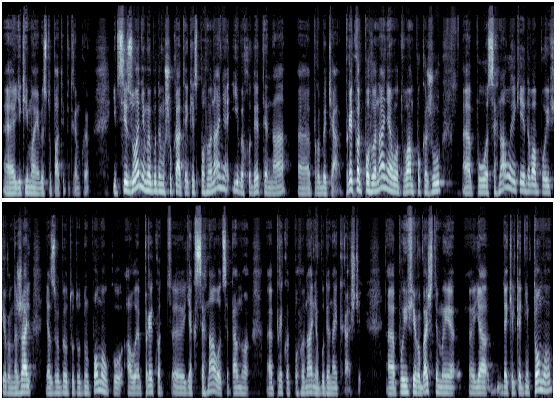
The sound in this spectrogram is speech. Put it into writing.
е, який має виступати підтримкою. І в цій зоні ми будемо шукати якесь поглинання і виходити на е, пробиття. Приклад поглинання, от вам покажу по сигналу, який я давав по ефіру. На жаль, я зробив тут одну помилку, але приклад як сигналу, це певно приклад поглинання буде найкращий. По ефіру, бачите, ми я декілька днів тому.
